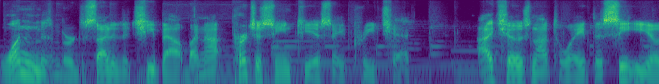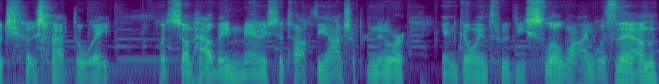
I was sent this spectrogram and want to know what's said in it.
One member decided to cheap out by not purchasing TSA pre check. I chose not to wait. The CEO chose not to wait but somehow they managed to talk the entrepreneur in going through the slow line with them.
